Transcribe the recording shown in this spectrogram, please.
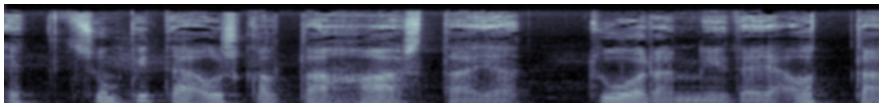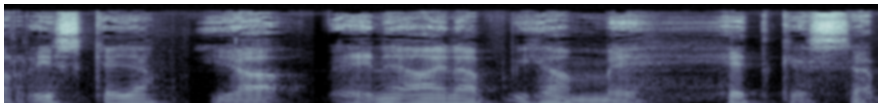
et sun pitää uskaltaa haastaa ja tuoda niitä ja ottaa riskejä. Ja ei ne aina ihan me hetkessä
